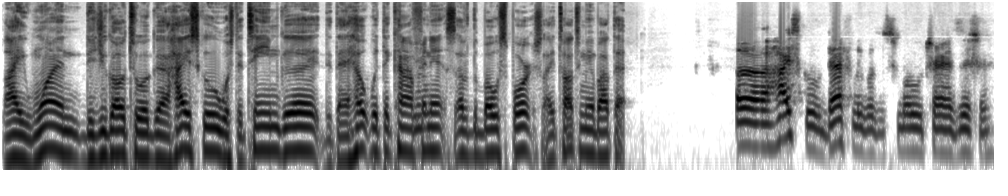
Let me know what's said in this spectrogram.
Like one, did you go to a good high school? Was the team good? Did that help with the Mm-hmm. confidence of the both sports? Like, talk to me about that. Uh, high school definitely was a smooth transition.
